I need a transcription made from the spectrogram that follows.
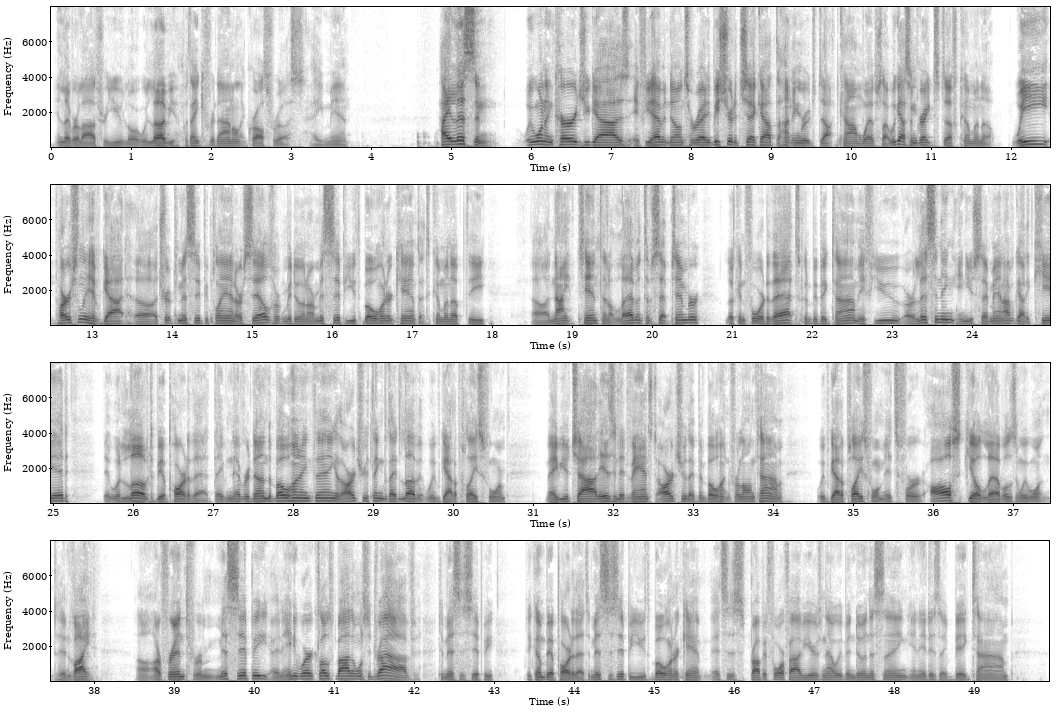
and live our lives for you, Lord. We love you. We thank you for dying on that cross for us. Amen. Hey, listen, we want to encourage you guys, if you haven't done so already, be sure to check out the huntingroots.com website. We got some great stuff coming up. We personally have got uh, a trip to Mississippi planned ourselves. We're going to be doing our Mississippi Youth Bow Hunter Camp. That's coming up the uh, 9th, 10th, and 11th of September. Looking forward to that. It's going to be a big time. If you are listening and you say, man, I've got a kid that would love to be a part of that. They've never done the bow hunting thing or the archery thing, but they'd love it. We've got a place for them. Maybe your child is an advanced archer. They've been bow hunting for a long time. We've got a place for them. It's for all skill levels, and we want to invite uh, our friends from Mississippi and anywhere close by that wants to drive to Mississippi to come be a part of that. The Mississippi Youth Bowhunter Camp. This is probably four or five years now we've been doing this thing, and it is a big time.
